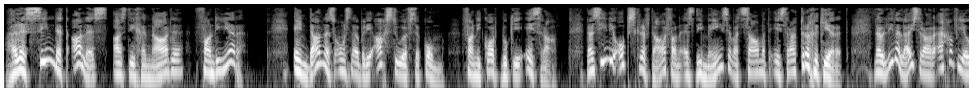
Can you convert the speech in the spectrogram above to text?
Hulle sien dit alles as die genade van die Here. En dan as ons nou by die 8ste hoofstuk kom van die kort boekie Esra, dan sien die opskrif daarvan is die mense wat saam met Esra teruggekeer het. Nou liewe luisteraar, ek gaan vir jou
